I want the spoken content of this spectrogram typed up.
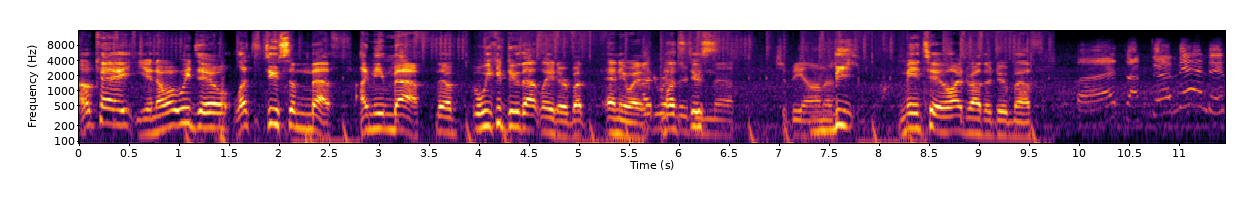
okay, you know what we do? Let's do some meth. I mean meth. Uh, we could do that later, but anyway, I'd let's rather do s- meth, to be honest. Me, me too. I'd rather do meth. But Dr. Amanda's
